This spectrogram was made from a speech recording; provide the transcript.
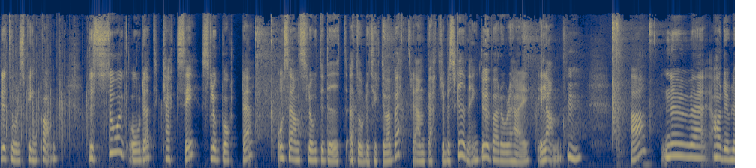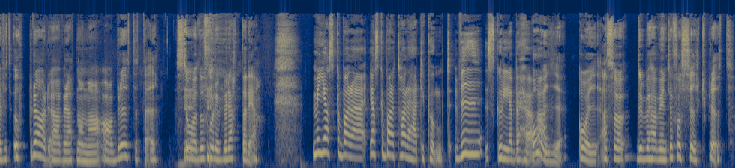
retorisk pingpong. Du såg ordet kaxig, slog bort det och sen slog du dit ett ord du tyckte var bättre, en bättre beskrivning. Du är bara ro det här i, land. Mm. Ja, nu eh, har du blivit upprörd över att någon har avbrutit dig. Så mm. då får du berätta det. Men jag ska, bara, jag ska bara ta det här till punkt. Vi skulle behöva... Oj, oj, alltså du behöver ju inte få psykbryt.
